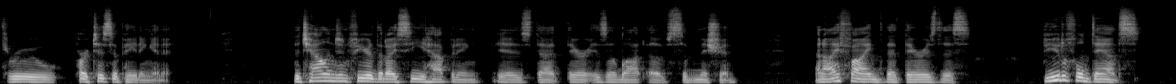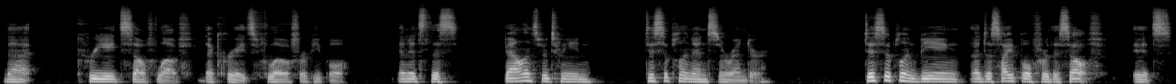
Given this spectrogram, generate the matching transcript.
through participating in it. The challenge and fear that I see happening is that there is a lot of submission. And I find that there is this beautiful dance that creates self love, that creates flow for people. And it's this balance between discipline and surrender discipline being a disciple for the self. It's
